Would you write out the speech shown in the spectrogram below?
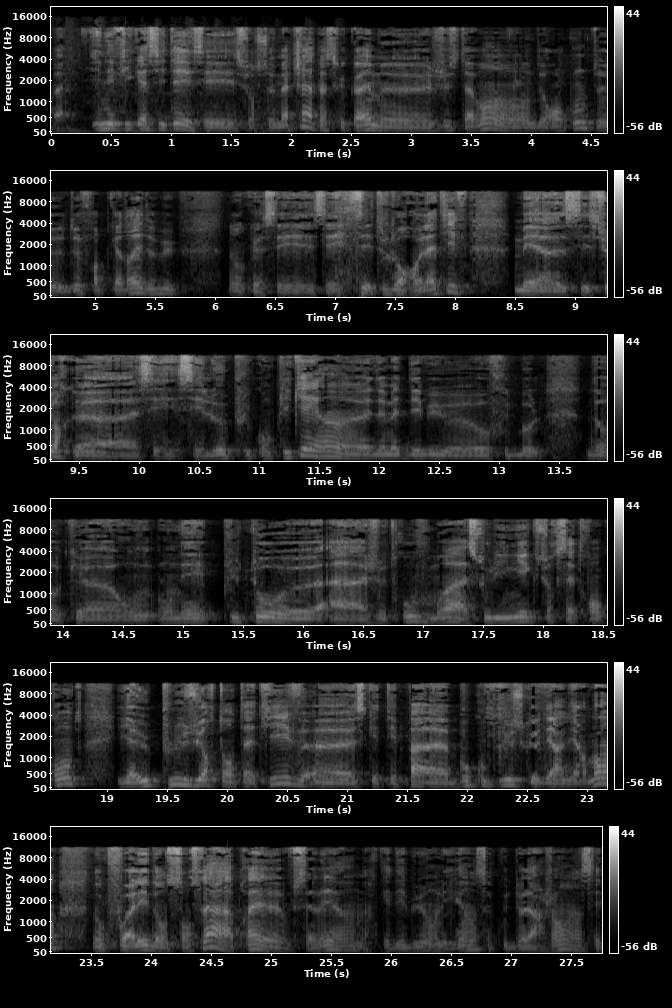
Bah, inefficacité, c'est sur ce match-là, parce que quand même, euh, juste avant, de rencontre, euh, deux frappes cadrées, deux buts. Donc euh, c'est c'est toujours relatif, mais euh, c'est sûr que c'est c'est le plus compliqué hein, de mettre des buts au football. Donc on, on, est plutôt à, je trouve moi, à souligner que sur cette rencontre, il y a eu plusieurs tentatives, ce qui n'était pas beaucoup plus que dernièrement. Donc faut aller dans ce sens-là. Après, vous savez, hein, marquer des buts en Ligue 1, ça coûte de l'argent. Hein, c'est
